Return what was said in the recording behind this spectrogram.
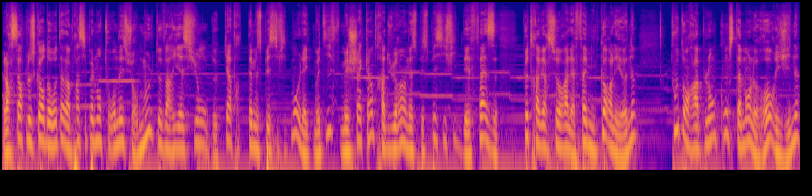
Alors certes, le score de Rota va principalement tourner sur moult variations de quatre thèmes spécifiquement et leitmotifs, mais chacun traduira un aspect spécifique des phases que traversera la famille Corleone, tout en rappelant constamment leur origine,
